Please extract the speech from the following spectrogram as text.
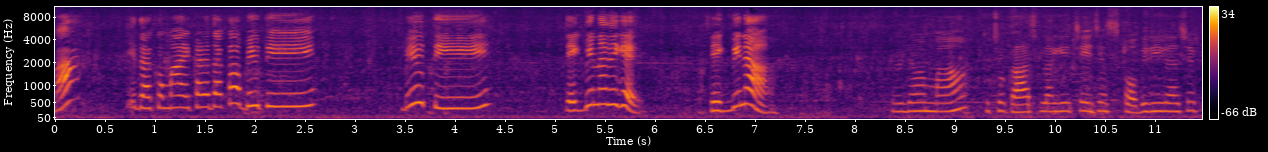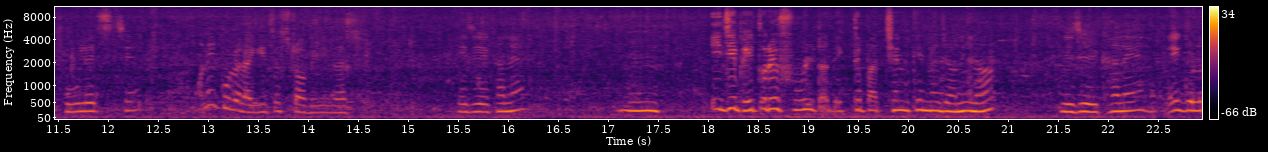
মা, এই দেখো মা, এখানে দেখো বিউটি। বিউটি, দেখবি না দিকে? দেখবি না? যে আমার মা কিছু গাছ লাগিয়েছে, এই যে স্ট্রবেরি গাছে ফুল এসছে। অনেকগুলো লাগিয়েছে স্ট্রবেরি গাছ। এই যে এখানে এই যে ভেতরে ফুলটা দেখতে পাচ্ছেন কি না জানি না। এই যে এখানে অনেকগুলো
